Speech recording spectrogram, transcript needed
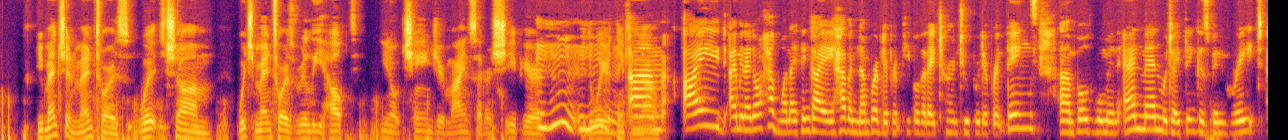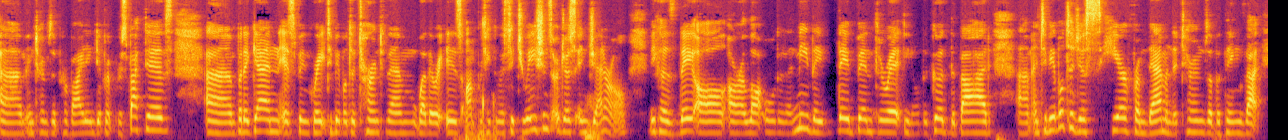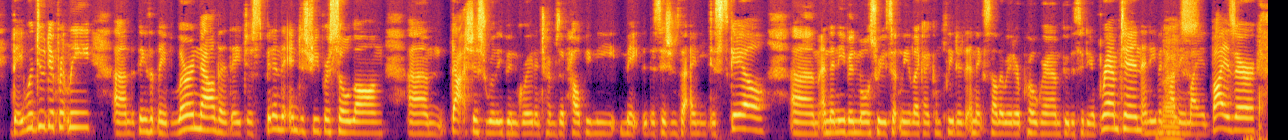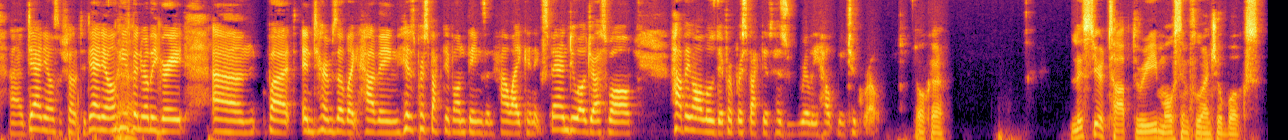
You mentioned mentors. Which um which mentors really helped you know change your mindset or shape your mm-hmm, the way you're mm-hmm. thinking um, now? I I mean I don't have one. I think I have a number of different people that I turn to for different things, um, both women and men, which I think has been great um, in terms of providing different perspectives. Um, but again, it's been great to be able to turn to them, whether it is on particular situations or just in general, because they all are a lot older than me. They they've been through it, you know, the good, the bad, um, and to be able to just hear from them them in the terms of the things that they would do differently, um, the things that they've learned now that they've just been in the industry for so long. Um, that's just really been great in terms of helping me make the decisions that I need to scale. Um, and then even most recently, like I completed an accelerator program through the city of Brampton and even nice. having my advisor, uh, Daniel. So shout out to Daniel. He's been really great. Um, but in terms of like having his perspective on things and how I can expand Do Well Dress Well, having all those different perspectives has really helped me to grow. Okay. List your top three most influential books.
